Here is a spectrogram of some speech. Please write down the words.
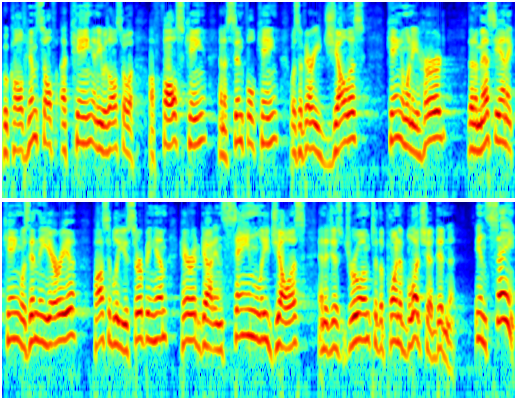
who called himself a king, and he was also a, a, false king and a sinful king, was a very jealous king, and when he heard that a messianic king was in the area, possibly usurping him, Herod got insanely jealous, and it just drew him to the point of bloodshed, didn't it? Insane.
